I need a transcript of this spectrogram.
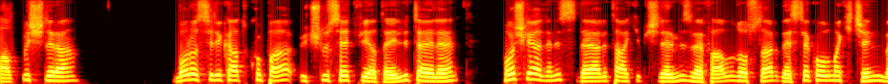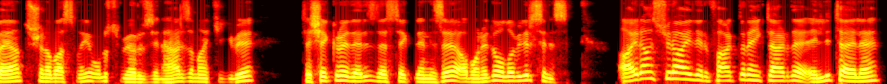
60 lira. Borosilikat kupa üçlü set fiyatı 50 TL. Hoş geldiniz değerli takipçilerimiz, vefalı dostlar. Destek olmak için beğen tuşuna basmayı unutmuyoruz yine her zamanki gibi. Teşekkür ederiz desteklerinize abone de olabilirsiniz. Ayran sürahileri farklı renklerde 50 TL.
